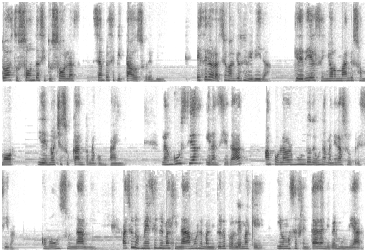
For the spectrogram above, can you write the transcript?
Todas tus ondas y tus olas se han precipitado sobre mí. Esta es la oración al Dios de mi vida que de día el Señor mande su amor y de noche su canto me acompañe. La angustia y la ansiedad han poblado el mundo de una manera sorpresiva, como un tsunami. Hace unos meses no imaginábamos la magnitud del problema que íbamos a enfrentar a nivel mundial.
